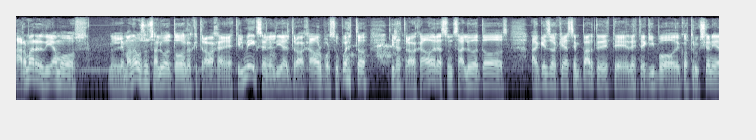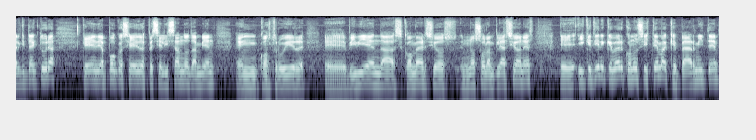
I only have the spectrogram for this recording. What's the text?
armar, digamos, le mandamos un saludo a todos los que trabajan en Steel Mix, en el Día del Trabajador, por supuesto, y las trabajadoras. Un saludo a todos aquellos que hacen parte de este, de este equipo de construcción y de arquitectura, que de a poco se ha ido especializando también en construir eh, viviendas, comercios, no solo ampliaciones, eh, y que tiene que ver con un sistema que permite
